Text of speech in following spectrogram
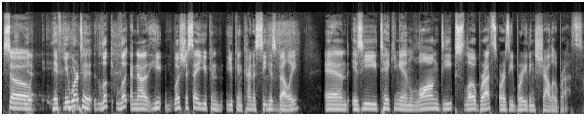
So yeah. if you were to look look and now he let's just say you can you can kind of see his belly. And is he taking in long deep slow breaths or is he breathing shallow breaths?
